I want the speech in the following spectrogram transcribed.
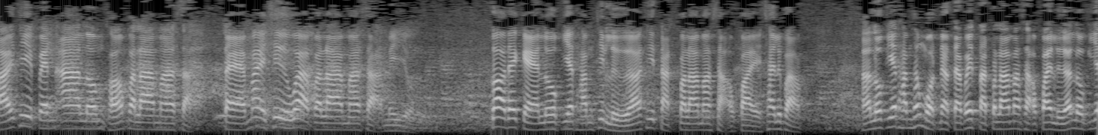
ายที่เป็นอารมณ์ของปรามาสะแต่ไม่ชื่อว่าปรามาสะมีอยู่ ก็ได้แก่โลกียธรรมที่เหลือที่ตัดปรามาสะออกไป ใช่หรือเปล่าโลกียธรรมทั้งหมดเนี่ยแต่ไปตัดปรามาสะออกไปเหลือโลกีย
